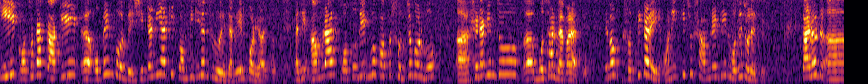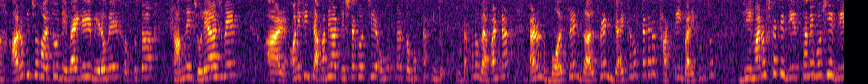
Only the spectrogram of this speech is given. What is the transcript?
কে কতটা কাকে ওপেন করবে সেটা নিয়ে আর কি কম্পিটিশন শুরু হয়ে যাবে এরপরে হয়তো, কাজে আমরা আর কত দেখব, কত সহ্য করব সেটা কিন্তু বোঝার ব্যাপার আছে, এবং সত্যিকারেই অনেক কিছু সামনের দিন হতে চলেছে, কারণ আরও কিছু হয়তো ডে বাই ডে বেরোবে, সত্যতা সামনে চলে আসবে আর অনেকেই চাপা দেওয়ার চেষ্টা করছে, অমুক না তমুক না, কিন্তু ওটা কোনো ব্যাপার না। কারণ বয়ফ্রেন্ড গার্লফ্রেন্ড যাই থাকুক না কেন থাকতেই পারে। কিন্তু যে মানুষটাকে যে স্থানে বসিয়ে যে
